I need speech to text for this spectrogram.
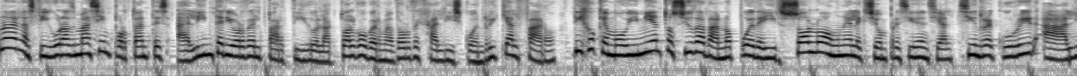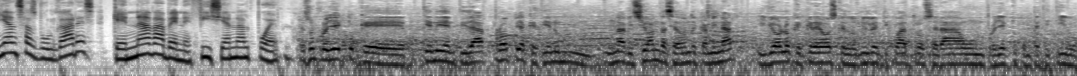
Una de las figuras más importantes al interior del partido, el actual gobernador de Jalisco, Enrique Alfaro, dijo que Movimiento Ciudadano puede ir solo a una elección presidencial sin recurrir a alianzas vulgares que nada benefician al pueblo. Es un proyecto que tiene identidad propia, que tiene una visión de hacia dónde caminar y yo lo que creo es que el 2024 será un proyecto competitivo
